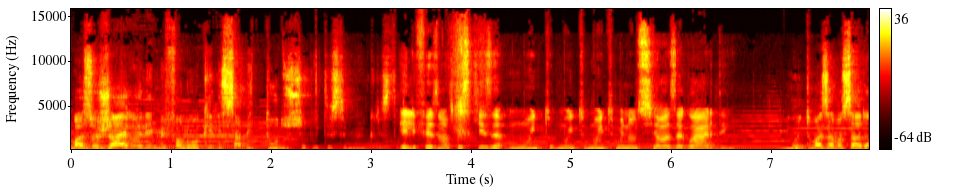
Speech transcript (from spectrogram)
Mas o Jairo, ele me falou que ele sabe tudo sobre o testemunho cristão. Ele fez uma pesquisa muito, muito, muito minuciosa, aguardem. Muito mais avançada.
